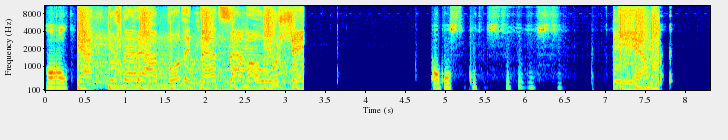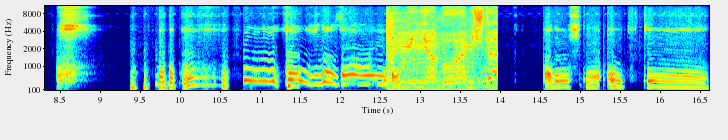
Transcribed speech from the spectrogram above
Рейд. Нужно работать над самоулучшением Подожди, подожди, подожди. У меня была мечта подушки? Ух ты!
